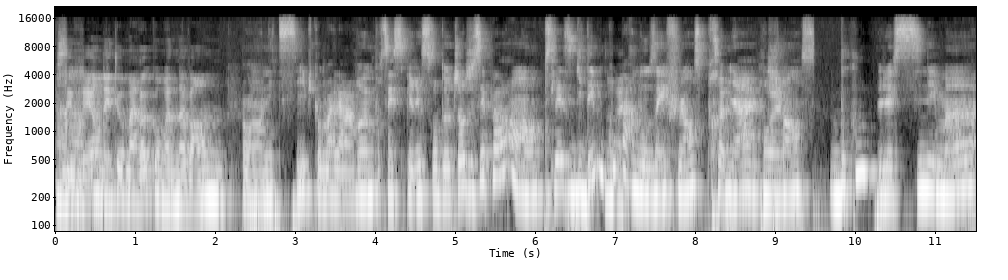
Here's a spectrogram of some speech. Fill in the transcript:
c'est ah. vrai, on été au Maroc au mois de novembre. On est ici, puis qu'on va aller à Rome pour s'inspirer sur d'autres choses. Je sais pas, on se laisse guider beaucoup par nos influences premières, je pense. Beaucoup le cinéma,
